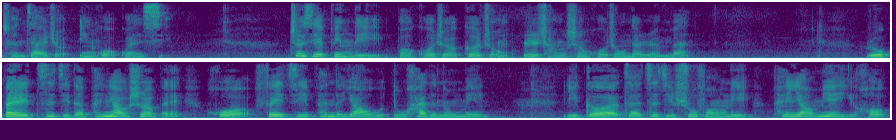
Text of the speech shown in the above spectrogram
存在着因果关系。这些病例包括着各种日常生活中的人们，如被自己的喷药设备或飞机喷的药物毒害的农民，一个在自己书房里喷药灭蚁后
